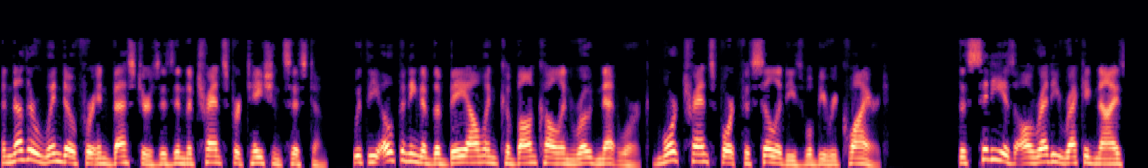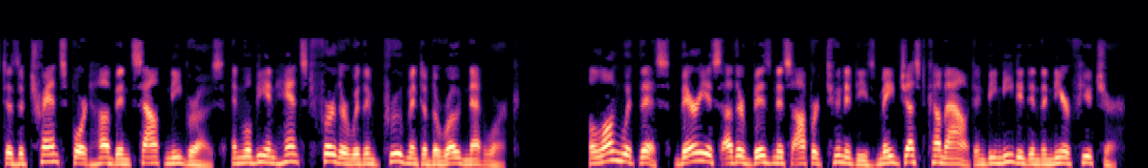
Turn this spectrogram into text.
Another window for investors is in the transportation system. With the opening of the Bayawan-Kabankalan road network, more transport facilities will be required. The city is already recognized as a transport hub in South Negros, and will be enhanced further with improvement of the road network. Along with this, various other business opportunities may just come out and be needed in the near future.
